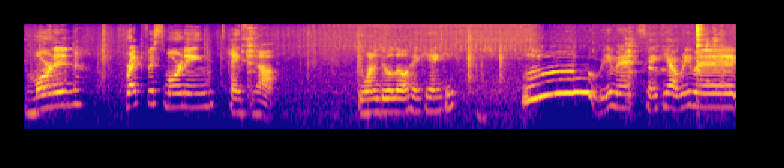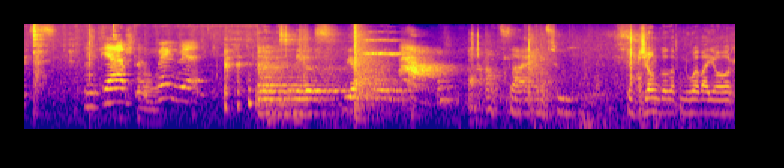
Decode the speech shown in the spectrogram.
Morning, breakfast morning, hanky hop. You want to do a little hanky hanky? Woo! Remix, hanky hop remix. Yeah, baby. Hello, amigos. We are going outside into the jungle of Nueva York.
